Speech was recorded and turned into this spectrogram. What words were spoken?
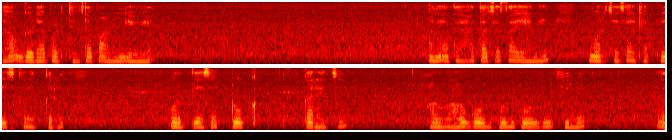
ह्या गड्या पडतील त्या पाडून घेऊया. आणि आता हाताच्या साह्याने वरच्या साईडला प्रेस करत करत वरती असं टोक करायचं. हळूहळू गोल गोल गोल गोल फिरवत. आता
